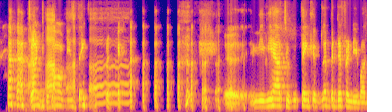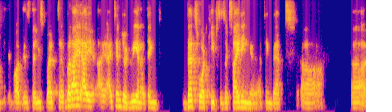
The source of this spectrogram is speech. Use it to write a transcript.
to some of these things. uh, we, we have to think a little bit differently about about these things, but uh, but I, I I tend to agree, and I think that's what keeps us exciting. I think that uh, uh,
